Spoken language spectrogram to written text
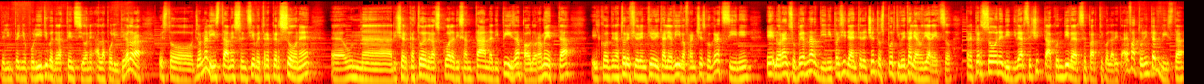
dell'impegno politico e dell'attenzione alla politica. Allora questo giornalista ha messo insieme tre persone, eh, un eh, ricercatore della scuola di Sant'Anna di Pisa, Paolo Rametta, il coordinatore fiorentino di Italia Viva Francesco Grazzini e Lorenzo Bernardini, presidente del Centro Sportivo Italiano di Arezzo, tre persone di diverse città con diverse particolarità. Ha fatto un'intervista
